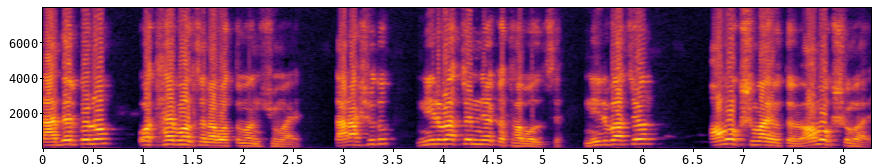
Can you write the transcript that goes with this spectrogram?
তাদের কোনো কথাই বলছে না বর্তমান সময়ে। তারা শুধু নির্বাচন নিয়ে কথা বলছে। নির্বাচন অমুক সময় হতে হবে অমুক সময়।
